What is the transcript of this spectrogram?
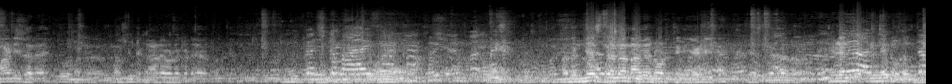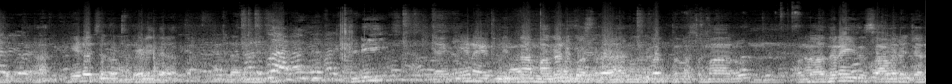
ಮಾಡಿದ್ದಾರೆ. ಮೋಸ್ಟ್ಲಿ ನಾಳೆ ಒಳಗಡೆ ಆಗುತ್ತೆ. ಕಷ್ಟ ಭಾಳ ಅದು ಕೇಸ್ ಎಲ್ಲ ನಾವೇ ನೋಡ್ತೀನಿ ಹೇಳಿ. ಎಲ್ಲ ಹೇಳಿದ್ದಾರೆ. ಅಂತ. ಇಡೀ ನಿನ್ನ ಮಗನಿಗೋಸ್ಕರ ಇವತ್ತು ಸುಮಾರು ಒಂದು ಹದಿನೈದು ಸಾವಿರ ಜನ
